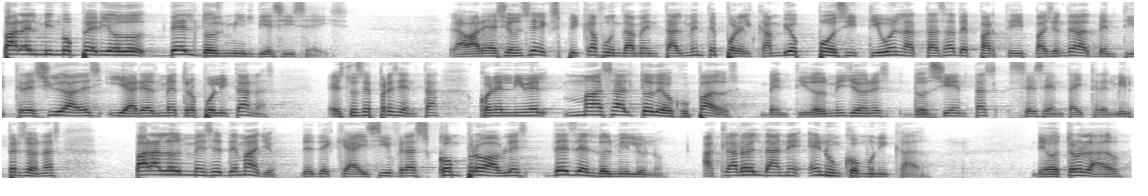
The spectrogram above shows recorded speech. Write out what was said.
para el mismo periodo del 2016. La variación se explica fundamentalmente por el cambio positivo en la tasa de participación de las 23 ciudades y áreas metropolitanas. Esto se presenta con el nivel más alto de ocupados, 22.263.000 personas, para los meses de mayo, desde que hay cifras comprobables desde el 2001, aclaró el DANE en un comunicado. De otro lado,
